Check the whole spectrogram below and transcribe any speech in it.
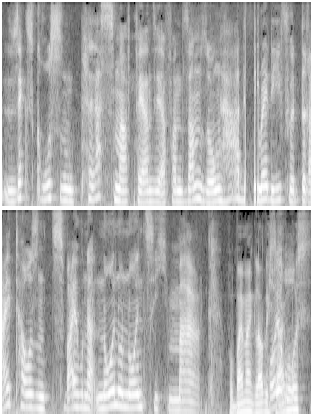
sechs großen Plasma-Fernseher von Samsung HD Ready für 3299 Mark. Wobei man, glaube ich, Euro. sagen muss,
